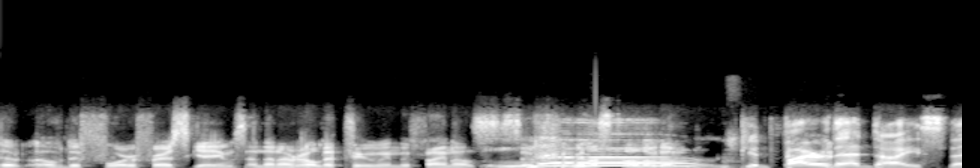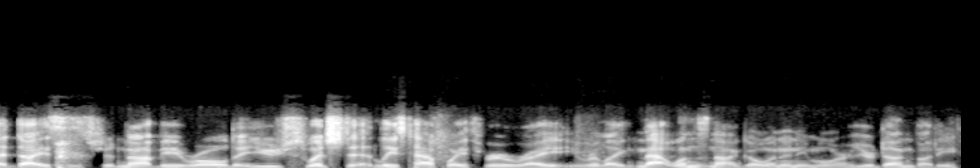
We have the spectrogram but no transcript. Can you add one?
of the four first games, and then I rolled a two in the finals. So no! we lost all of them. Get fire that dice. That dice should not be rolled. You switched it at least halfway through, right? You were like, that one's not going anymore. You're done, buddy.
